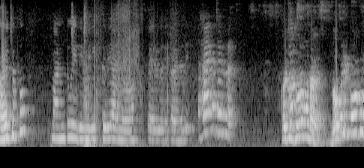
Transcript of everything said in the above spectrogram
హాయ్ చెప్పు. వన్ టూ ఇది మిల్క్ది అండ్ పెరుగుది కడ్డది హాయ్ కొంచెం దూరం ఉండాలి. లోపలికి పోకు.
